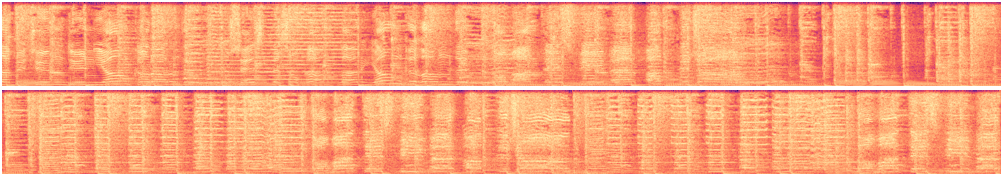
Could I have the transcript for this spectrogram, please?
anda bütün dünyam karardı. Bu sesle sokaklar yankılandı Domates, biber, patlıcan. Domates, biber, patlıcan. Domates, biber,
